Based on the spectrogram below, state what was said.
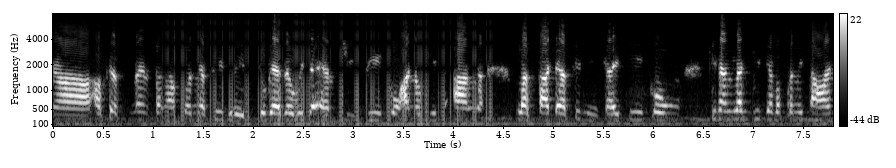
ah, assessment sa napon nga Sidrid together with the MGP kung ano gid ang plastada sini ti kung kinanglan gid nga mapanitaan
